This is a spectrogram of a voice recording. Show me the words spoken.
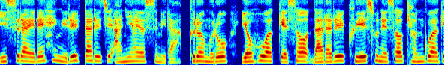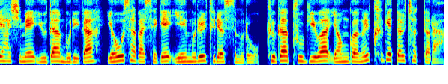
이스라엘의 행위를 따르지 아니하였습니다. 그러므로 여호와께서 나라를 그의 손에서 견고하게 하심에 유다 무리가 여호사밧에게 예물을 드렸으므로 그가 부귀와 영광을 크게 떨쳤더라.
